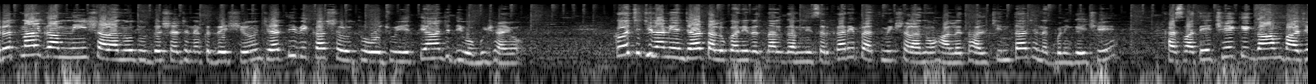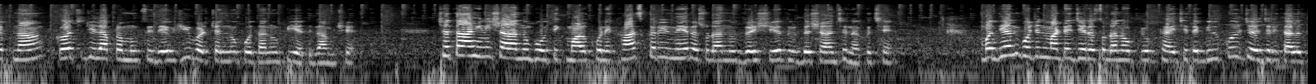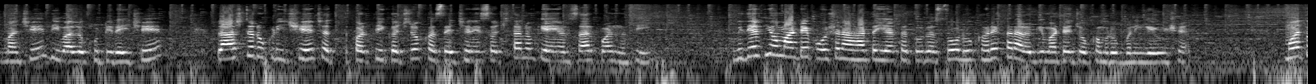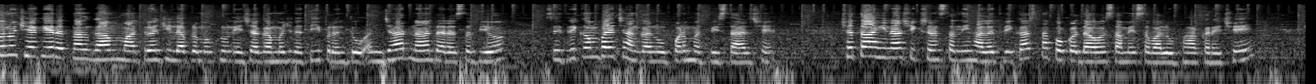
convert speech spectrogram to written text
રત્નાલ ગામની શાળાનું દુર્દશાજનક દ્રશ્ય જ્યાંથી વિકાસ શરૂ થવો જોઈએ ત્યાં જ દીવો બુઝાયો. કચ્છ જિલ્લાની અંજાર તાલુકાની રત્નાલ ગામની સરકારી પ્રાથમિક શાળાનો હાલત હાલ ચિંતાજનક બની ગઈ છે. ખાસ વાત એ છે કે ગામ ભાજપના કચ્છ જિલ્લા પ્રમુખ શ્રી દેવજી વડચનનું પોતાનું પિયત ગામ છે. છતાં અહીંની શાળાનું ભૌતિક માળખું અને ખાસ કરીને રસોડાનું દ્રશ્ય દુર્દશાજનક છે. મધ્યાહન ભોજન માટે જે રસોડાનો ઉપયોગ થાય છે તે બિલકુલ જર્જરિત હાલતમાં છે. દિવાલો ખૂટી રહી છે. પ્લાસ્ટર ઉકળી છે, છત પરથી કચરો ખસે છે અને સ્વચ્છતાનો ક્યાંય અણસાર પણ નથી. વિદ્યાર્થીઓ માટે પોષણ આહાર તૈયાર થતું રસોડું ખરેખર આરોગ્ય માટે જોખમરૂપ બની ગયું છે. મહત્વનું છે કે રત્નાલ ગામ માત્ર જિલ્લા પ્રમુખનું નેજા ગામ જ નથી, પરંતુ અંજારના ધારાસભ્ય શ્રી ત્રિકમભાઈ છાંગાનું પણ મત વિસ્તાર છે. છતાં અહીંના શિક્ષણ સ્તરની હાલત વિકાસના પોકળદાઓ સામે સવાલ ઊભા કરે છે.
